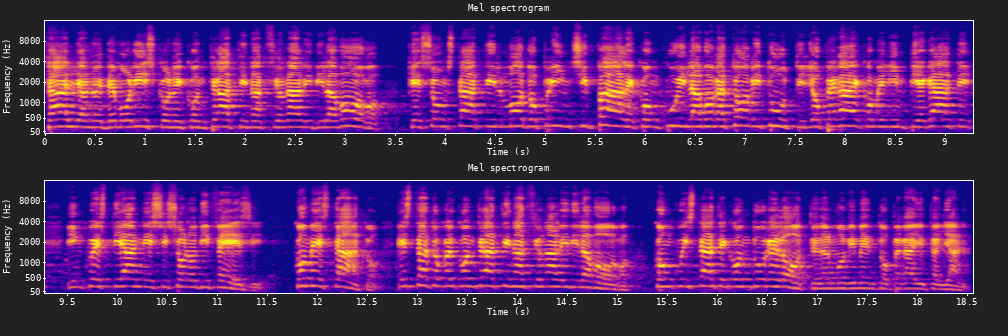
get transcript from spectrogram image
tagliano e demoliscono i contratti nazionali di lavoro che sono stati il modo principale con cui i lavoratori tutti, gli operai come gli impiegati in questi anni si sono difesi. Come è stato? È stato con i contratti nazionali di lavoro, conquistate con dure lotte dal movimento operaio italiano.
